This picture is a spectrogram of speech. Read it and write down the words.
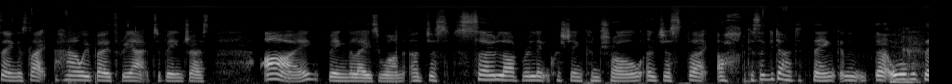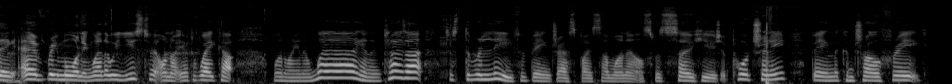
thing is like how we both react to being dressed. I, being the lazy one, I just so love relinquishing control and just like, oh, because you don't have to think. And that awful thing every morning, whether we're used to it or not, you have to wake up. What am I going to wear? I'm going to close out? Just the relief of being dressed by someone else was so huge. Poor Trinny, being the control freak,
